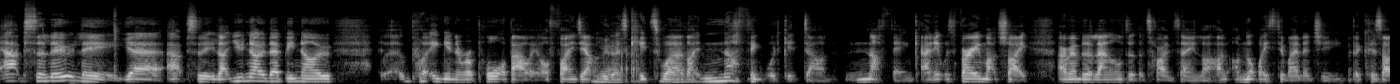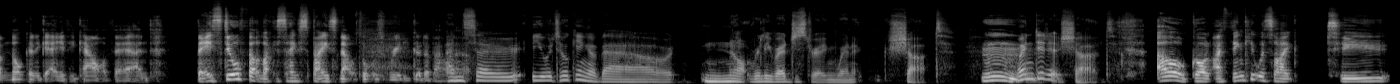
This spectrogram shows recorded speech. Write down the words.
Absolutely, yeah, absolutely. Like you know, there'd be no uh, putting in a report about it or finding out who yeah. those kids were. Like nothing would get done, nothing. And it was very much like I remember the landlord at the time saying, like, I'm not wasting my energy because I'm not going to get anything out of it. And but it still felt like a safe space, and that was what was really good about and it. And so you were talking about not really registering when it shut. Mm. When did it shut? Oh god, I think it was like two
